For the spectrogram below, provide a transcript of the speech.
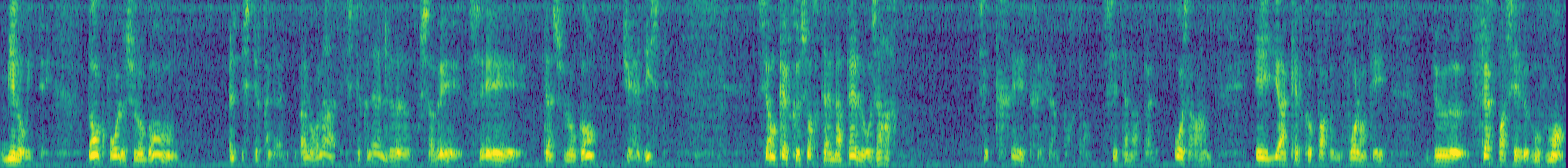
minorité. Donc pour le slogan alors là, Istiqlal, euh, vous savez, c'est un slogan djihadiste. C'est en quelque sorte un appel aux armes. C'est très très important. C'est un appel aux armes. Et il y a quelque part une volonté de faire passer le mouvement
